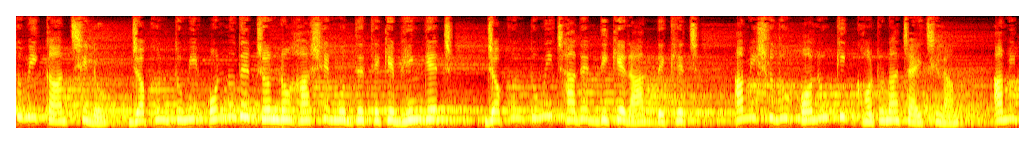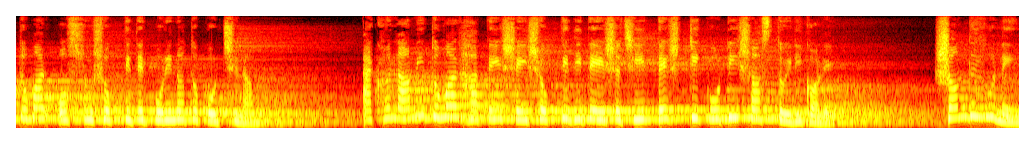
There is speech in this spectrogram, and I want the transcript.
তুমি কাঁদছিল, যখন তুমি অন্যদের জন্য হাসির মধ্যে থেকে ভেঙ্গেছ, যখন তুমি ছাদের দিকে রাত দেখেছ, আমি শুধু অলৌকিক ঘটনা চাইছিলাম, আমি তোমার অশ্রু শক্তিতে পরিণত করছিলাম। এখন আমি তোমার হাতে সেই শক্তি দিতে এসেছি, তেষ্টি কোটি শ্বাস তৈরি করে। সন্দেহ নেই।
